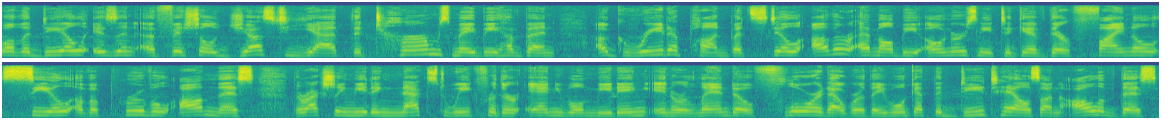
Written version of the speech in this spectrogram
Well, the deal isn't official just yet. The terms maybe have been agreed upon, but still other MLB owners need to give their final seal of approval on this. They're actually meeting next week for their annual meeting in Orlando, Florida, where they will get the details on all of this.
